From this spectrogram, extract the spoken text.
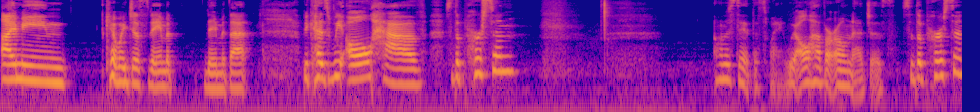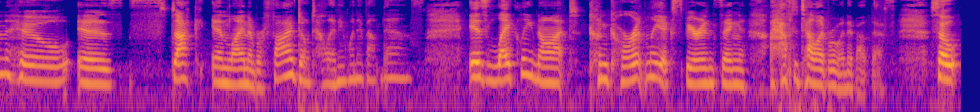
I mean, can we just name it name it that? Because we all have so the person I want to say it this way. We all have our own edges. So the person who is stuck in line number five, don't tell anyone about this, is likely not concurrently experiencing, I have to tell everyone about this. So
